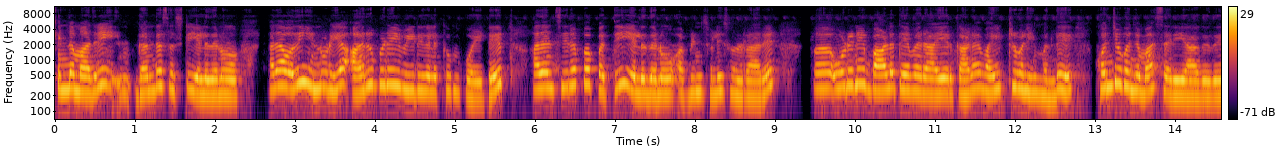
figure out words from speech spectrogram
இந்த மாதிரி கந்த சஷ்டி எழுதணும். அதாவது என்னுடைய அறுபடை வீடுகளுக்கும் போயிட்டு அதன் சிறப்பை பற்றி எழுதணும் அப்படின்னு சொல்லி சொல்கிறாரு உடனே பாலதேவராயருக்கான வயிற்று வலியும் வந்து கொஞ்சம் கொஞ்சமாக சரியாகுது.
